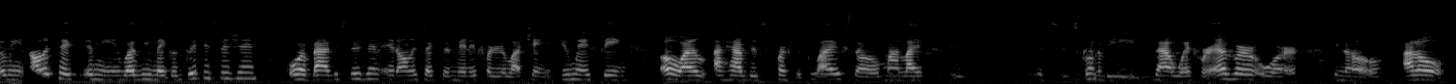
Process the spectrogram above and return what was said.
I mean, all it takes, I mean, whether you make a good decision or a bad decision, it only takes a minute for your life change. You may think, oh, I, I have this perfect life, so my life is, is, is going to be that way forever, or, you know, I don't,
